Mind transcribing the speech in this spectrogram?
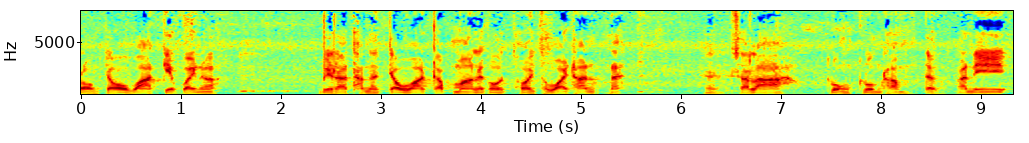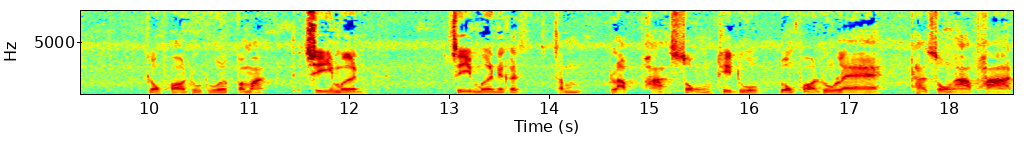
รองเจ้าวาดเก็บไว้นะเวลาท่านเจ้าวาดกลับมาแล้วก็ทอยถวายท่านนะศาลาลงรวมธรรมแต่อันนี้หลวงพ่อดูดูประมาณสี่หมื่นสี่หมื่นนี่ก็สำหรับพระสงฆ์ที่ดูหลวงพ่อดูแลพระสงฆ์อาพาธ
